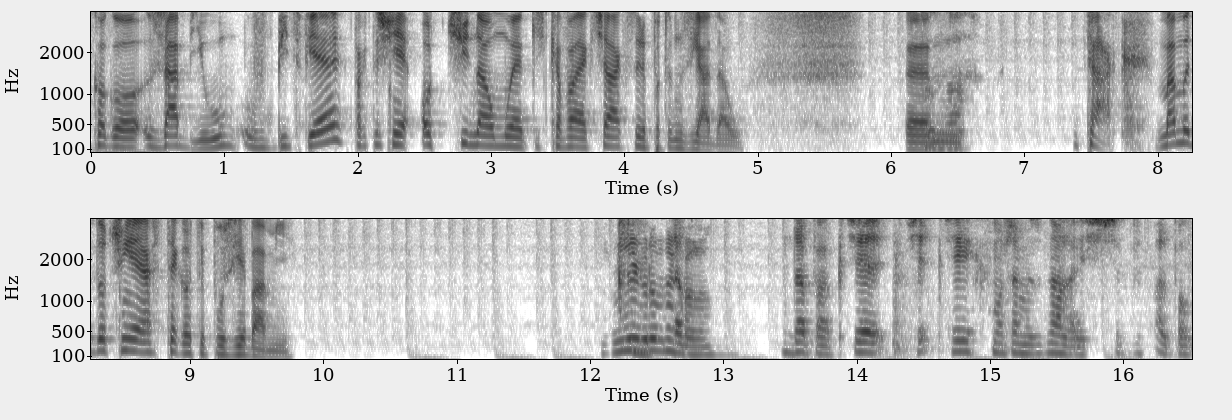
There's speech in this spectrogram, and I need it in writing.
kogo zabił w bitwie, praktycznie odcinał mu jakiś kawałek ciała, który potem zjadał. Um, tak, mamy do czynienia z tego typu zjebami. No jak równy kolor. Dobra, gdzie, gdzie, gdzie ich możemy znaleźć? Albo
